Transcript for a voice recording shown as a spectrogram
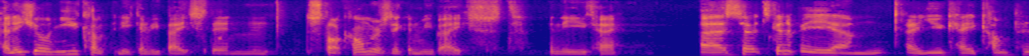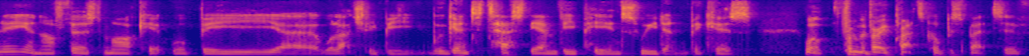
And is your new company going to be based in Stockholm, or is it going to be based in the UK? Uh, so it's going to be um, a UK company, and our first market will be uh, will actually be we're going to test the MVP in Sweden because, well, from a very practical perspective,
